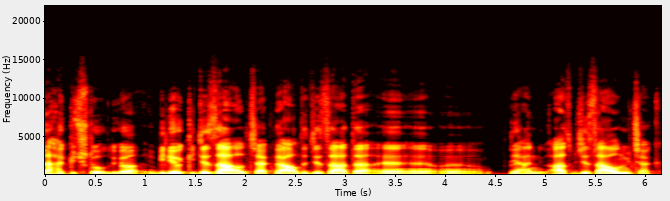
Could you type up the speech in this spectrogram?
daha güçlü oluyor. Biliyor ki ceza alacak ve aldığı cezada e, e, e, yani az bir ceza olmayacak.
